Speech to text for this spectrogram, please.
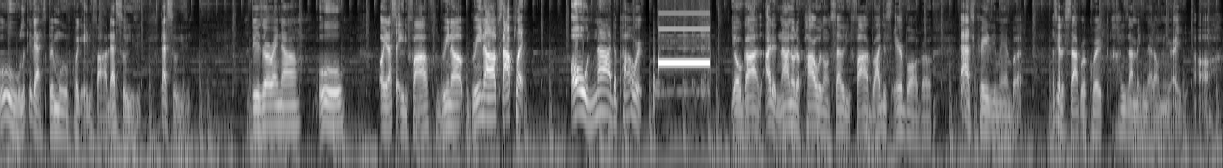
Ooh, look at that spin move, quick 85. That's so easy. That's so easy. 3-0 right now. Ooh. Oh yeah, that's an 85. Green up, green up. Stop playing. Oh nah, the power. Yo guys, I did not know the power was on 75, bro. I just airball, bro. That's crazy, man. But let's get a stop real quick. He's not making that on me, right? Oh.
